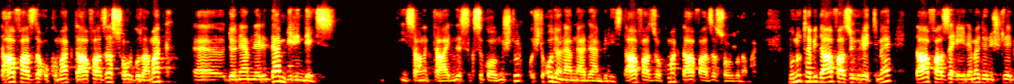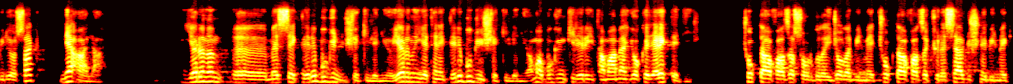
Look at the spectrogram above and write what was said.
Daha fazla okumak, daha fazla sorgulamak e, dönemlerinden birindeyiz. İnsanlık tarihinde sık sık olmuştur. İşte o dönemlerden biriyiz. Daha fazla okumak, daha fazla sorgulamak. Bunu tabii daha fazla üretime, daha fazla eyleme dönüştürebiliyorsak ne ala. Yarının e, meslekleri bugün şekilleniyor. Yarının yetenekleri bugün şekilleniyor. Ama bugünküleri tamamen yok ederek de değil çok daha fazla sorgulayıcı olabilmek, çok daha fazla küresel düşünebilmek,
